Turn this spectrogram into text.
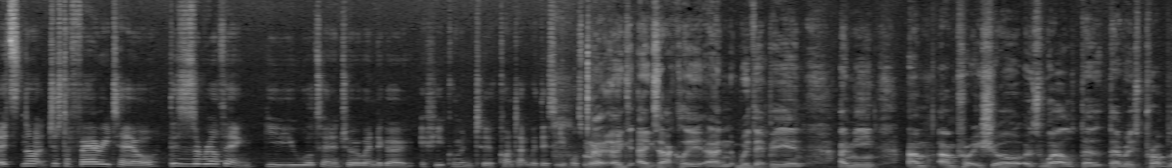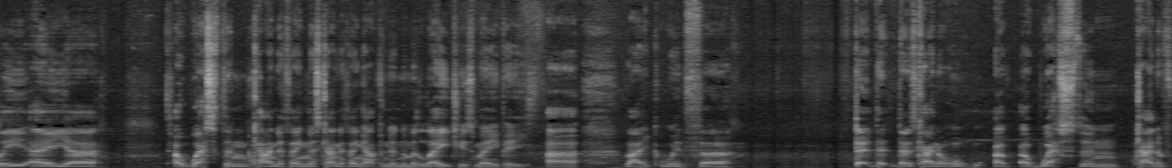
it's not just a fairy tale. This is a real thing. You you will turn into a Wendigo if you come into contact with this evil spirit. Exactly, and with it being, I mean, I'm I'm pretty sure as well that there is probably a uh, a Western kind of thing. This kind of thing happened in the Middle Ages, maybe, uh, like with. Uh, th- th- there's kind of a, a Western kind of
